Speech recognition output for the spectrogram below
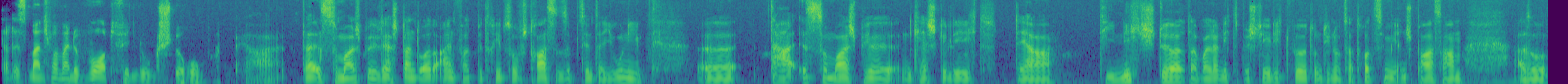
das ist manchmal meine Wortfindungsstörung. Ja, da ist zum Beispiel der Standort Einfahrt Betriebshof Straße 17. Juni. Äh, da ist zum Beispiel ein Cache gelegt, der die nicht stört, weil da nichts bestätigt wird und die Nutzer trotzdem ihren Spaß haben. Also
